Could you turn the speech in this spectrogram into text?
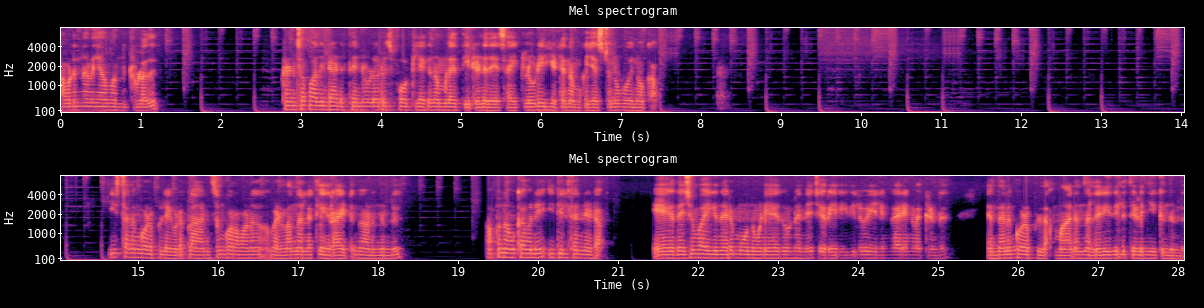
അവിടെ നിന്നാണ് ഞാൻ വന്നിട്ടുള്ളത്. ഫ്രണ്ട്സ് അപ്പോൾ അതിന്റെ അടുത്ത് തന്നെയുള്ള ഒരു സ്പോട്ടിലേക്ക് നമ്മൾ എത്തിയിട്ടുണ്ട്. സൈക്കിളിലൂടെ ഇരിക്കട്ടെ. നമുക്ക് ജസ്റ്റ് ഒന്ന് പോയി നോക്കാം. ഈ സ്ഥലം കുഴപ്പമില്ല. ഇവിടെ പ്ലാന്റ്സും കുറവാണ്. വെള്ളം നല്ല ക്ലിയർ ആയിട്ടും കാണുന്നുണ്ട്. അപ്പോൾ നമുക്ക് അവനെ ഇതിൽ തന്നെ ഇടാം. ഏകദേശം വൈകുന്നേരം മൂന്ന് മണി ആയതുകൊണ്ട് തന്നെ ചെറിയ രീതിയിൽ വെയിലും കാര്യങ്ങളൊക്കെ ഉണ്ട്. എന്നാലും കുഴപ്പമില്ല. മാനം നല്ല രീതിയിൽ തെളിഞ്ഞിരിക്കുന്നുണ്ട്.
